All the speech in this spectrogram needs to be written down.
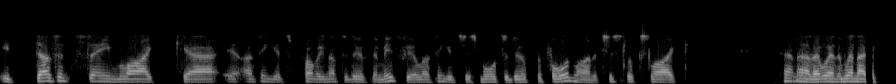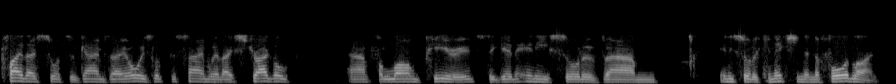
it doesn't seem like uh, I think it's probably not to do with the midfield. I think it's just more to do with the forward line. It just looks like I don't know. When, when they play those sorts of games, they always look the same, where they struggle uh, for long periods to get any sort of um, any sort of connection in the forward line.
